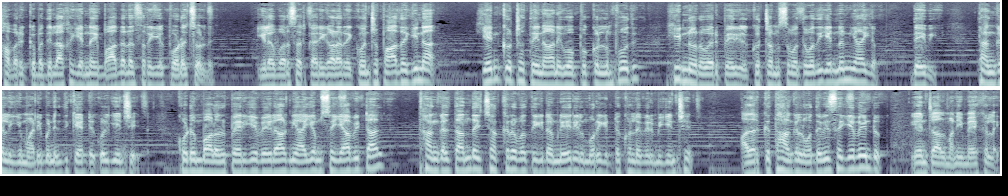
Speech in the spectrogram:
அவருக்கு பதிலாக என்னை பாதள சிறையில் போடச் சொல்லு. இளவரசர் கரிகாலரை கொன்ற பாதகினார் என் குற்றத்தை நானே ஒப்புக்கொள்ளும் போது இன்னொருவர் பேரில் குற்றம் சுமத்துவது என்ன நியாயம்? தேவி தங்களையும் அடிபணிந்து கேட்டுக்கொள்கின்றேன் கொடும்பாளூர் பெரிய வேளார் நியாயம் செய்யாவிட்டால் தங்கள் தந்தை சக்கரவர்த்தியிடம் நேரில் முறையிட்டுக் கொள்ள விரும்புகின்றேன். அதற்கு தாங்கள் உதவி செய்ய வேண்டும் என்றாள் மணிமேகலை.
